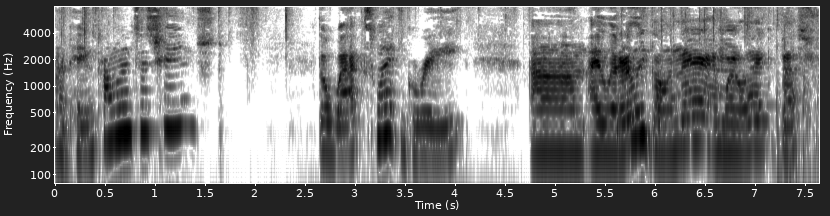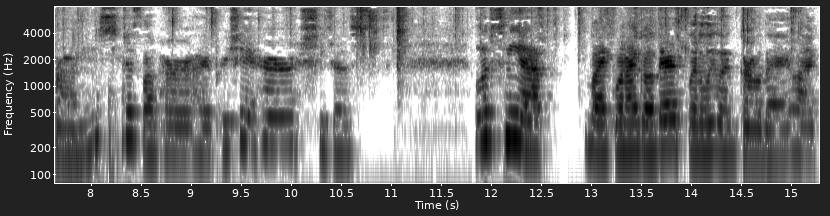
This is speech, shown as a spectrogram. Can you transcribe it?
my pain tolerance has changed. The wax went great. Um, I literally go in there and we're like best friends. I just love her. I appreciate her. She just lifts me up. Like when I go there, it's literally like girl day. Like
